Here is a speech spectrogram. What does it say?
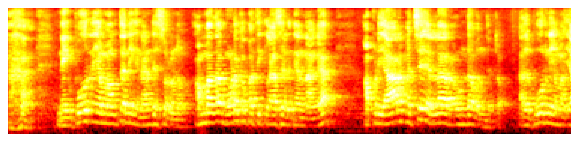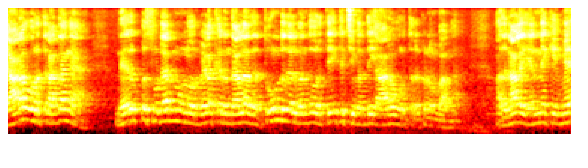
இன்னைக்கு பூர்ணி அம்மாவுக்கு தான் நீங்கள் நன்றி சொல்லணும். அம்மா தான் முடக்க பற்றி கிளாஸ் எடுங்கன்னாங்க அப்படி ஆரம்பித்து எல்லாம் ரவுண்டாக வந்துட்டோம். அது பூர்ணி அம்மா யாரோ ஒருத்தர் அதாங்க நெருப்பு சுடர்னு ஒன்று ஒரு விளக்கு இருந்தாலும் அதை தூண்டுதல் வந்து ஒரு தீக்குச்சி வந்து யாரோ ஒருத்தர் இருக்கணும்பாங்க. அதனால் என்றைக்குமே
